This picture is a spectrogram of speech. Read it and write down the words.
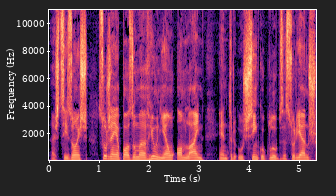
As decisões surgem após uma reunião online entre os cinco clubes açorianos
